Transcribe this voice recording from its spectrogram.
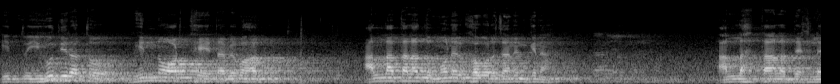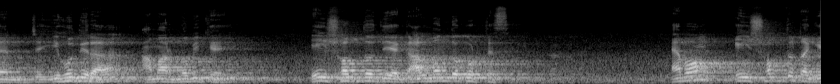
কিন্তু ইহুদিরা তো ভিন্ন অর্থে এটা ব্যবহার করত। আল্লাহ তালা তো মনের খবর জানেন কিনা? আল্লাহ তালা দেখলেন যে ইহুদিরা আমার নবীকে এই শব্দ দিয়ে গালমন্দ করতেছে। এবং এই শব্দটাকে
